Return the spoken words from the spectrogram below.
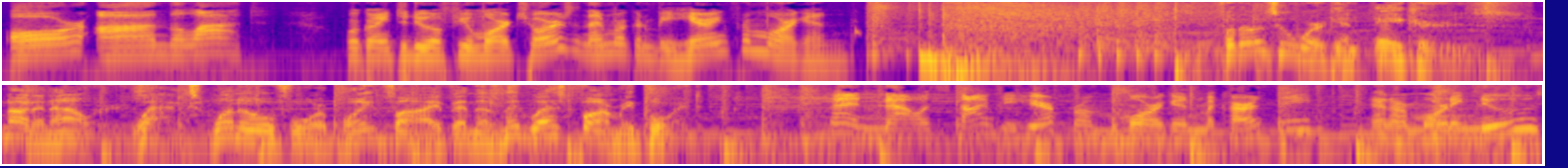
or on the lot. We're going to do a few more chores and then we're going to be hearing from Morgan. For those who work in acres, not in hours, Wax 104.5 and the Midwest Farm Report. And now it's time to hear from Morgan McCarthy and our morning news.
